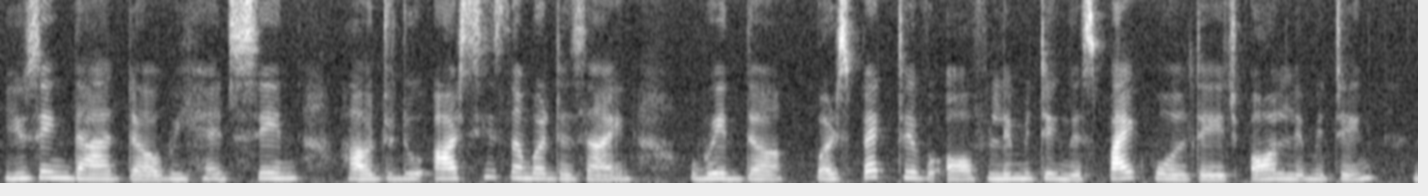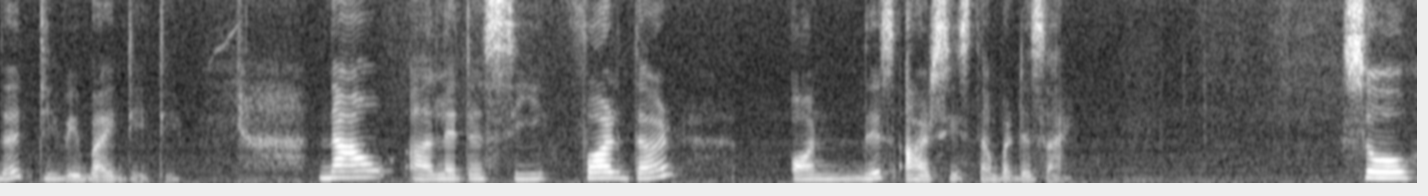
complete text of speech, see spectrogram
using that uh, we had seen how to do RC snubber design with the perspective of limiting the spike voltage or limiting the dV by dt. Now uh, let us see further on this RC snubber design. So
